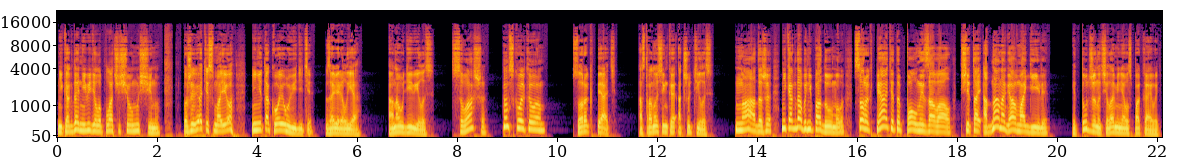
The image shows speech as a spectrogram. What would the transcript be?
никогда не видела плачущего мужчину. «Поживете с мое, и не такое увидите», — заверил я. Она удивилась. «С ваше? А сколько вам?» «Сорок пять». Остроносенькая отшутилась. «Надо же, никогда бы не подумала. Сорок пять — это полный завал. Считай, одна нога в могиле». И тут же начала меня успокаивать.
